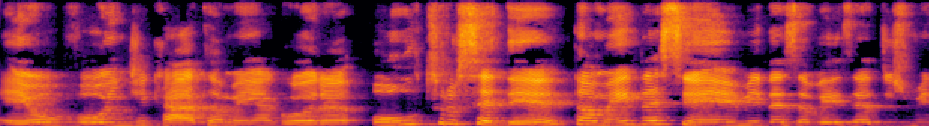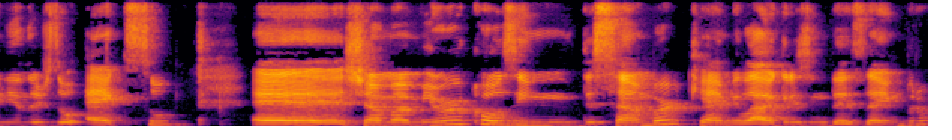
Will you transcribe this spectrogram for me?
Eu vou indicar também agora outro CD, também do SM, dessa vez é dos meninos do EXO. É, chama Miracles in December, que é Milagres em Dezembro.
